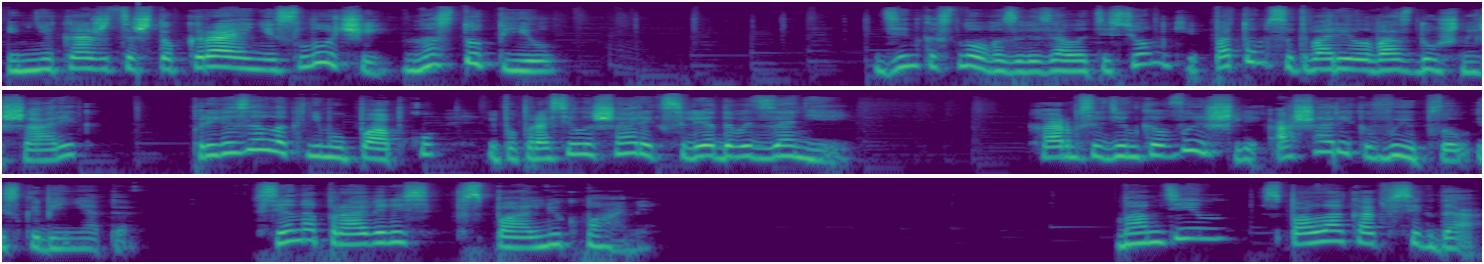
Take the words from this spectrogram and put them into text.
И мне кажется, что крайний случай наступил. Динка снова завязала тесемки, потом сотворила воздушный шарик, привязала к нему папку и попросила шарик следовать за ней. Хармс и Динка вышли, а шарик выплыл из кабинета. Все направились в спальню к маме. Мамдин спала, как всегда,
